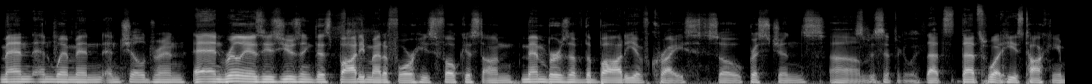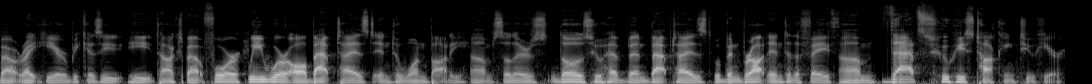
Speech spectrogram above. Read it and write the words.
men and women and children and really as he's using this body metaphor he's focused on members of the body of christ so christians um, Specifically. that's that's what he's talking about right here because he he talks about for we were all baptized into one body. Um, so there's those who have been baptized who've been brought into the faith. Um, that's who he's talking to here.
